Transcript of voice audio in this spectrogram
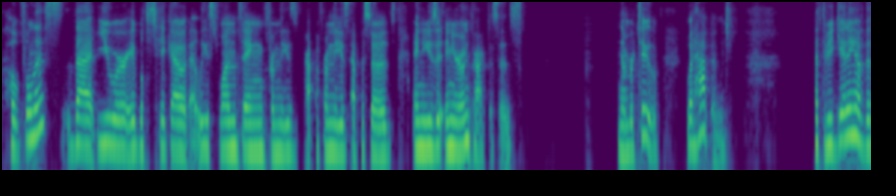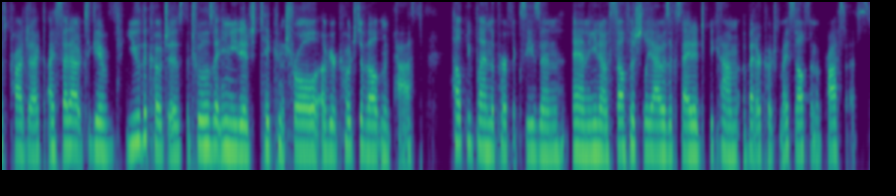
Hopefulness that you were able to take out at least one thing from these from these episodes and use it in your own practices. Number 2, what happened? At the beginning of this project, I set out to give you, the coaches, the tools that you needed to take control of your coach development path, help you plan the perfect season. And, you know, selfishly, I was excited to become a better coach myself in the process.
